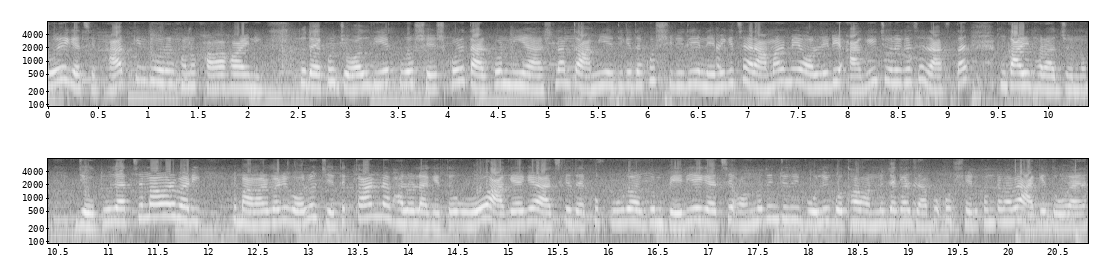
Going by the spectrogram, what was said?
রয়ে গেছে। ভাত কিন্তু ওর এখনও খাওয়া হয়নি। তো দেখো জল দিয়ে পুরো শেষ করে তারপর নিয়ে আসলাম তো আমি এদিকে দেখো সিঁড়ি দিয়ে নেমে গেছে, আর আমার মেয়ে অলরেডি আগেই চলে গেছে রাস্তায় গাড়ি ধরার জন্য। যেহেতু যাচ্ছে মামার বাড়ি। তো মামার বাড়ি বলো, যেতে কার না ভালো লাগে? তো ও আগে আগে আজকে দেখো পুরো একদম বেরিয়ে গেছে। অন্যদিন যদি বলি কোথাও অন্য জায়গায় যাব, ও সেরকমটাভাবে আগে দৌড়ায় না।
